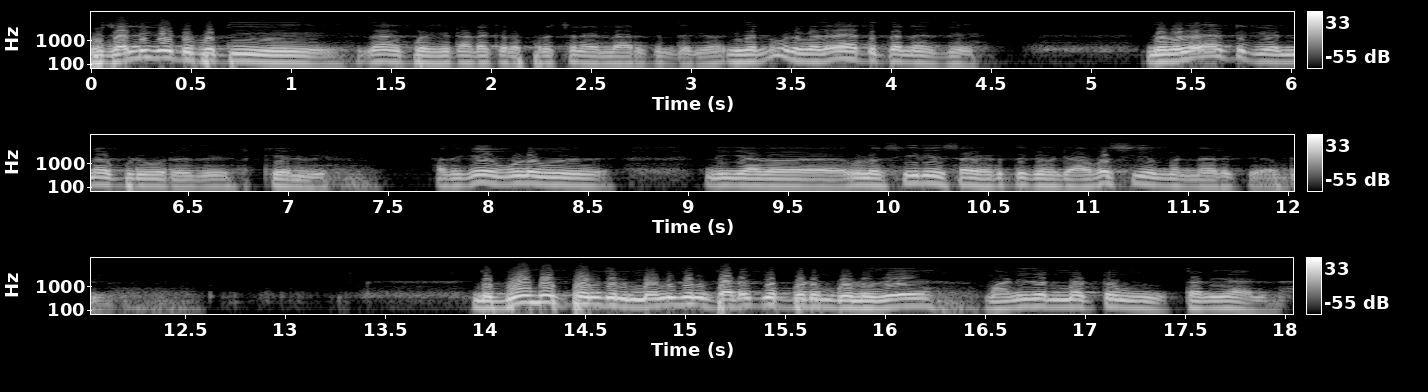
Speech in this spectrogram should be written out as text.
இப்போ ஜல்லிக்கட்டு பற்றி தான் இப்போ நடக்கிற பிரச்சனை எல்லாருக்கும் தெரியும். இது என்ன ஒரு விளையாட்டு தானே இது? இந்த விளையாட்டுக்கு என்ன இப்படி ஒரு இது கேள்வி? அதுக்கே இவ்வளவு நீங்கள் அதை இவ்வளோ சீரியஸாக எடுத்துக்க வேண்டிய அவசியம் என்ன இருக்குது அப்படின்னு? இந்த பூமி பந்தில் மனிதன் படைக்கப்படும் பொழுது மனிதன் மட்டும் தனியாக இல்லை.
